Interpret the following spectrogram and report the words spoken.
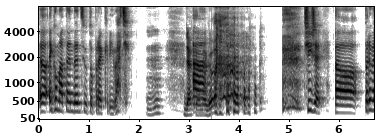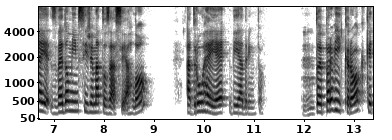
e, ego má tendenciu to prekrývať. Mm-hmm. Ďakujem, a... Ego. Čiže uh, prvé je, zvedomím si, že ma to zasiahlo a druhé je, vyjadrím to. Mm-hmm. To je prvý krok, keď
